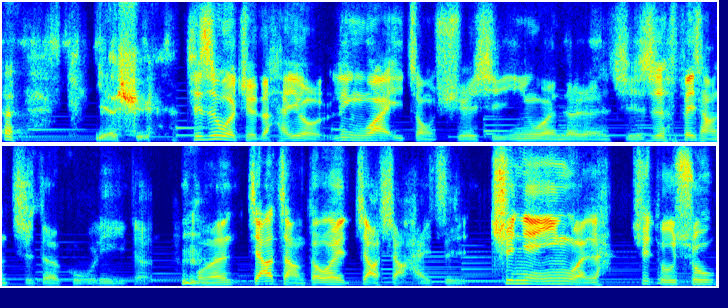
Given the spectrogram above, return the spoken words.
也许，其实我觉得还有另外一种学习英文的人，其实是非常值得鼓励的。嗯、我们家长都会叫小孩子去念英文啦，去读书。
